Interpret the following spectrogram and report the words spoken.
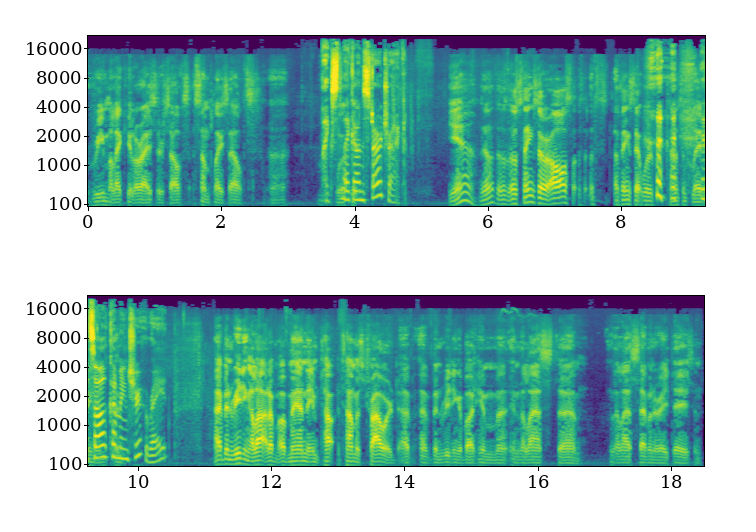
remolecularize themselves someplace else. Uh, like like be, on Star Trek. Yeah, no, those, those, things are all things that we're contemplating. it's all and, coming and true, right? I've been reading a lot of a man named Thomas Troward. I've, I've, been reading about him uh, in the last um, in the last seven or eight days, and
